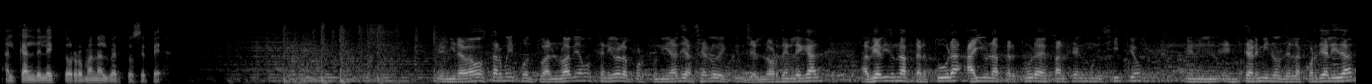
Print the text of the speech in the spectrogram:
alcalde electo Román Alberto Cepeda. Mira, vamos a estar muy puntual. No habíamos tenido la oportunidad de hacerlo del orden legal había habido una apertura, hay una apertura de parte del municipio en, términos de la cordialidad,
